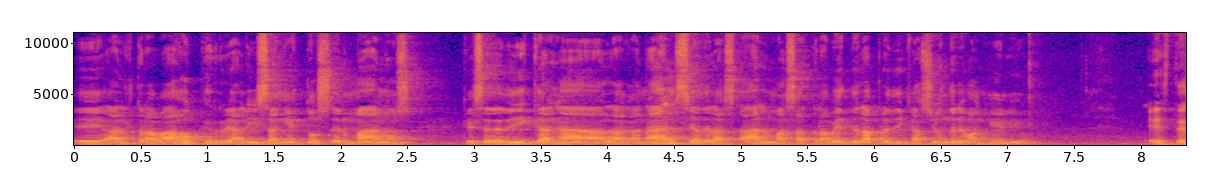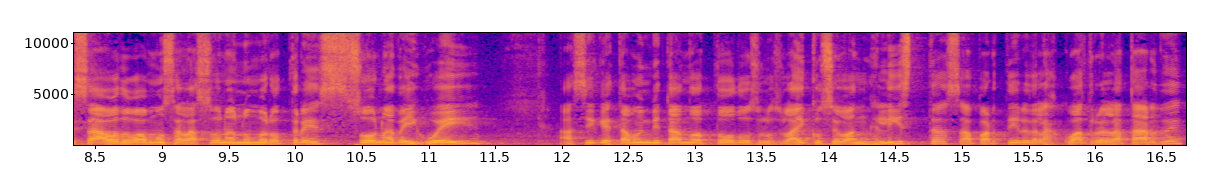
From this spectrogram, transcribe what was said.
eh, al trabajo que realizan estos hermanos que se dedican a la ganancia de las almas a través de la predicación del Evangelio. Este sábado vamos a la zona número 3, zona de Higüey. Así que estamos invitando a todos los laicos evangelistas a partir de las 4 de la tarde.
